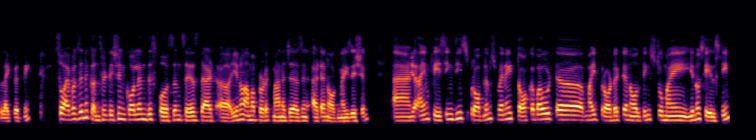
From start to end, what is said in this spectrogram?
like with me. So I was in a consultation call, and this person says that uh, you know I'm a product manager an, at an organization, and yeah. I'm facing these problems when I talk about uh, my product and all things to my you know sales team.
